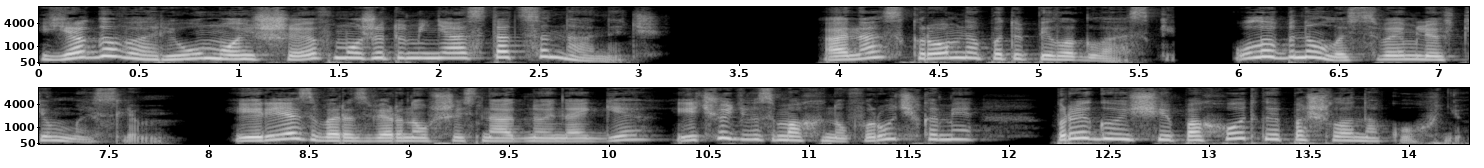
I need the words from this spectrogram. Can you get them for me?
Я говорю, мой шеф может у меня остаться на ночь. Она скромно потупила глазки, улыбнулась своим легким мыслям и, резво развернувшись на одной ноге и чуть взмахнув ручками, прыгающей походкой пошла на кухню,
